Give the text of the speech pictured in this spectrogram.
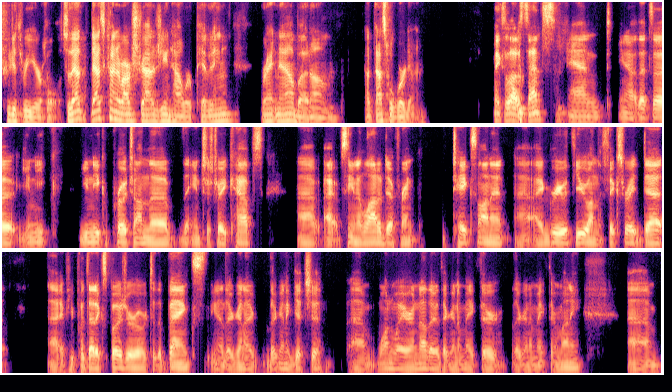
two to three year hold. So that that's kind of our strategy and how we're pivoting right now. But um, that's what we're doing. Makes a lot of sense, and you know that's a unique unique approach on the the interest rate caps. Uh, I've seen a lot of different takes on it. Uh, I agree with you on the fixed rate debt. Uh, if you put that exposure over to the banks, you know they're gonna they're gonna get you um, one way or another. They're gonna make their they're gonna make their money. Um,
